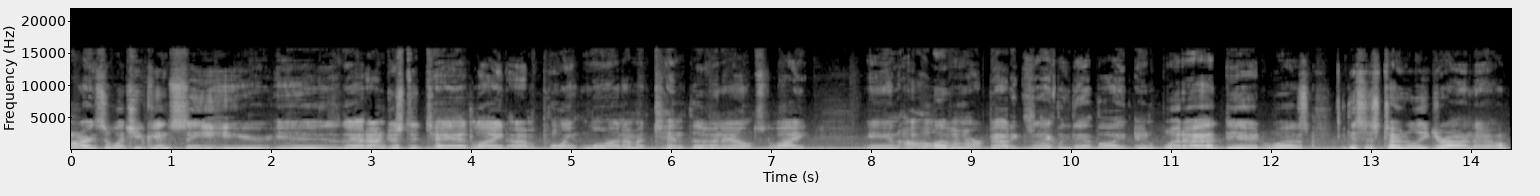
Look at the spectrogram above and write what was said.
Alright, so what you can see here is that I'm just a tad light. I'm 0.1, I'm a tenth of an ounce light, and all of them are about exactly that light. And what I did was, this is totally dry now.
